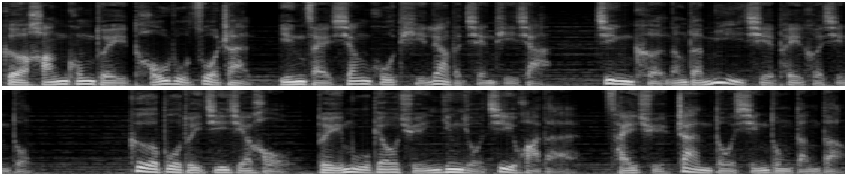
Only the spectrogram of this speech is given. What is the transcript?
各航空队投入作战，应在相互体谅的前提下，尽可能的密切配合行动。各部队集结后，对目标群应有计划地采取战斗行动等等。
